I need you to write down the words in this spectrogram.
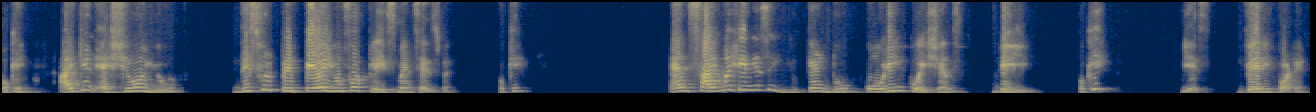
okay, I can assure you this will prepare you for placements as well. Okay. And simultaneously, you can do coding questions daily. Okay. Yes, very important.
